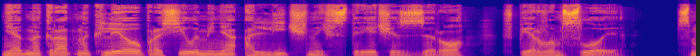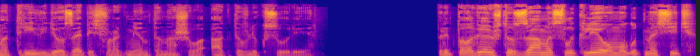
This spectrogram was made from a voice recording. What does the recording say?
Неоднократно Клео просила меня о личной встрече с Зеро в первом слое. Смотри видеозапись фрагмента нашего акта в Люксурии. Предполагаю, что замыслы Клео могут носить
